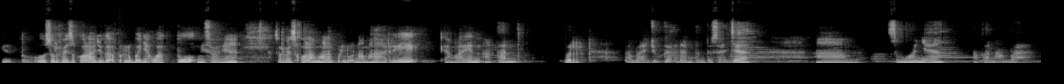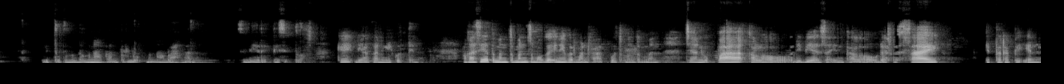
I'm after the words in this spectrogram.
gitu. Survei sekolah juga perlu banyak waktu. Misalnya survei sekolah malah perlu enam hari yang lain akan bertambah juga. Dan tentu saja um, semuanya akan nambah. Itu teman-teman akan perlu menambahkan sendiri di situ. Oke dia akan ngikutin. Makasih ya teman-teman. Semoga ini bermanfaat buat teman-teman. Jangan lupa kalau dibiasain kalau udah selesai kita rapiin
